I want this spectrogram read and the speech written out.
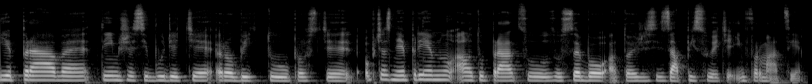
je práve tým, že si budete robiť tú proste občas nepríjemnú, ale tú prácu so sebou a to je, že si zapisujete informácie.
